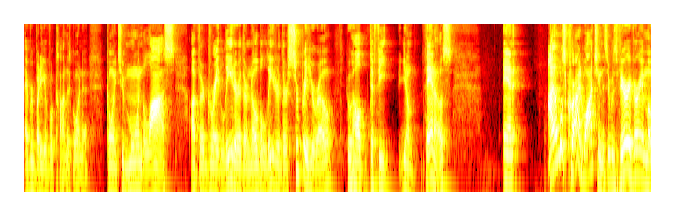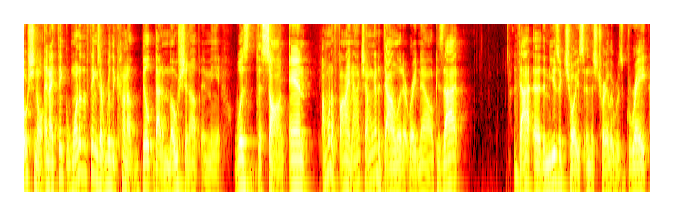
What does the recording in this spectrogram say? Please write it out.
everybody of Wakanda is going to going to mourn the loss of their great leader, their noble leader, their superhero who helped defeat you know Thanos. And I almost cried watching this. It was very very emotional, and I think one of the things that really kind of built that emotion up in me was the song. And I'm gonna find actually I'm gonna download it right now because that that uh, the music choice in this trailer was great.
